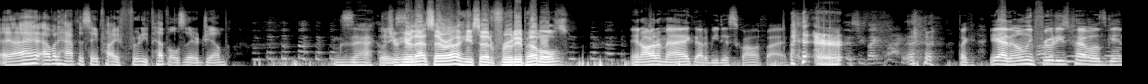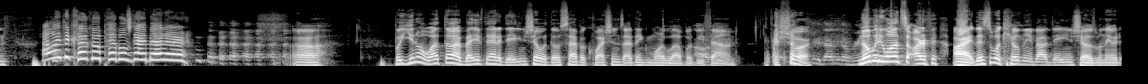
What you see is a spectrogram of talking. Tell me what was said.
I, I would have to say probably Fruity Pebbles there, Jim. Exactly. Did you hear that, Sarah? He said fruity pebbles. In automatic, that'll be disqualified. She's like, like, yeah, the only Fruities Pebbles getting. I like the Cocoa Pebbles guy better. Uh, but you know what though? I bet if they had a dating show with those type of questions, I think more love would be found. For sure. Nobody wants to artific. All right, this is what killed me about dating shows when they would.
